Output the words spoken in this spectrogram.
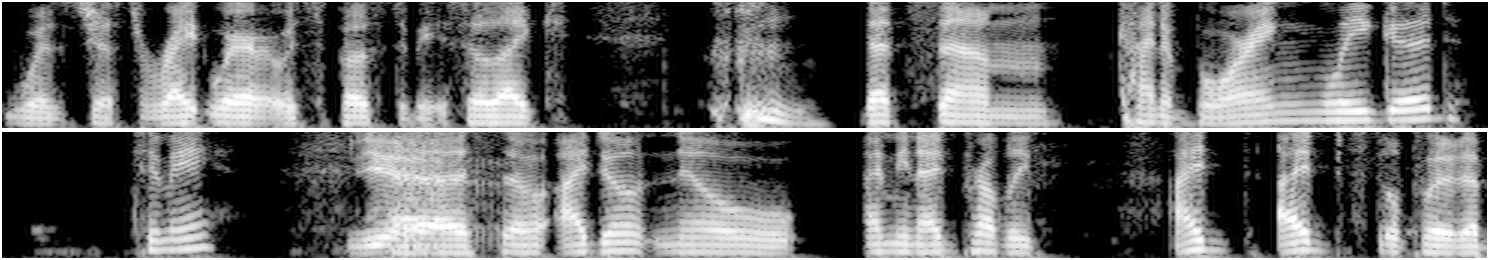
was just right where it was supposed to be. So like that's um kind of boringly good to me. yeah. Uh, so I don't know. I mean, I'd probably. I'd I'd still put it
